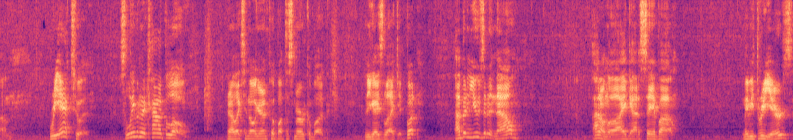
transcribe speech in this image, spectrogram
um, react to it. So leave it in a comment below. And I'd like to know your input about this Miracle Mud. If you guys like it. But I've been using it now. I don't know, I gotta say about maybe three years.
